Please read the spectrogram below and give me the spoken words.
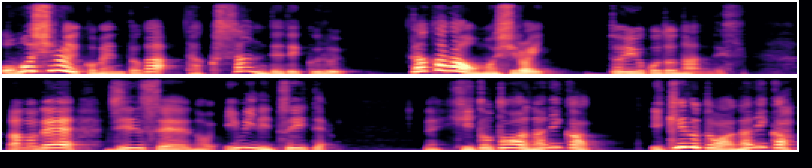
面白いコメントがたくさん出てくるだから面白いということなんです。なので人生の意味について、ね、人とは何か生きるとは何か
